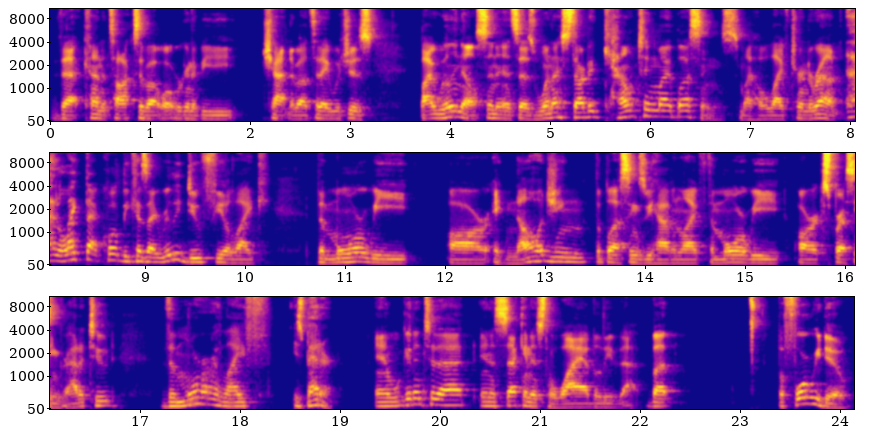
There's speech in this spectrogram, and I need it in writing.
that kind of talks about what we're going to be chatting about today, which is by Willie Nelson, and it says, When I started counting my blessings, my whole life turned around. And I like that quote because I really do feel like the more we are acknowledging the blessings we have in life, the more we are expressing gratitude, the more our life is better. And we'll get into that in a second as to why I believe that. But before we do,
